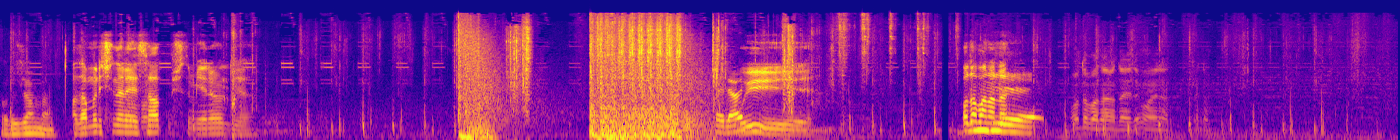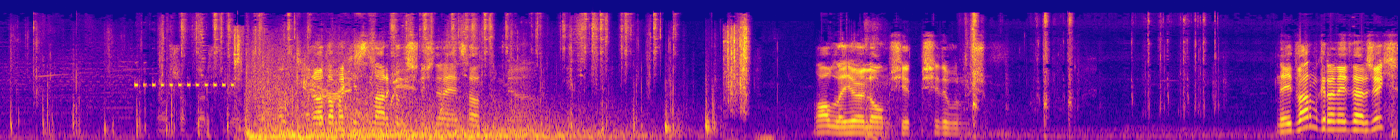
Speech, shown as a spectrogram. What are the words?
Koruyacağım ben. Adamın içinden ES atmıştım yeni öldü ya. Helal. Uy. O da banana. İyi. O da bananadaydı değil mi? Aynen. O adama kesin arkadaşın içinden ES attım ya. Vallahi öyle olmuş 77 vurmuşum. Nade var mı grenade verecek?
